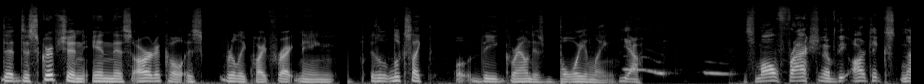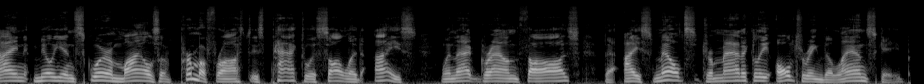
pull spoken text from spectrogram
The description in this article is really quite frightening. It looks like the ground is boiling. Yeah. A small fraction of the Arctic's 9 million square miles of permafrost is packed with solid ice. When that ground thaws, the ice melts, dramatically altering the landscape.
